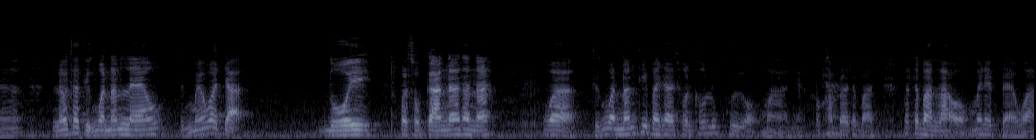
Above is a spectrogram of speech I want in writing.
นะฮะแล้วถ้าถึงวันนั้นแล้วถึงแม้ว่าจะโดยประสบการณ์นะท่านนะ ว่าถึงวันนั้นที่ประชาชนเขาลุกฮือออกมาเนี่ยเขาขับค่ะ รัฐบาลรัฐบาลลาออกไม่ได้แปลว่า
